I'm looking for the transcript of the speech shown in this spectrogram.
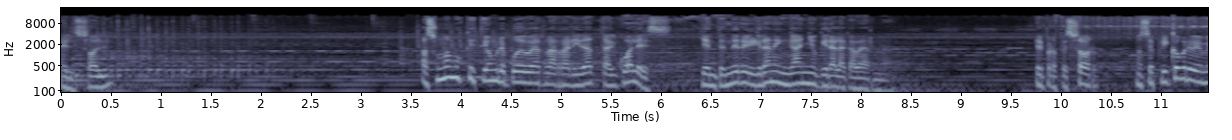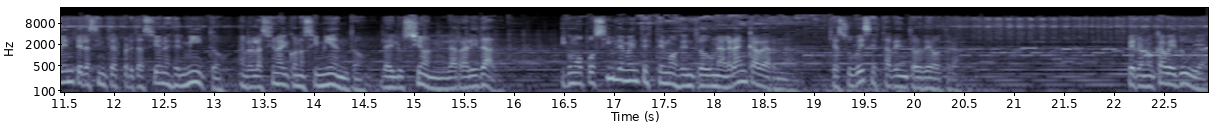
el sol. Asumamos que este hombre puede ver la realidad tal cual es y entender el gran engaño que era la caverna. El profesor nos explicó brevemente las interpretaciones del mito en relación al conocimiento, la ilusión, la realidad, y como posiblemente estemos dentro de una gran caverna que a su vez está dentro de otra. Pero no cabe duda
